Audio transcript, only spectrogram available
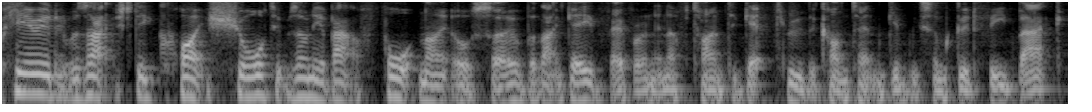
period was actually quite short. It was only about a fortnight or so, but that gave everyone enough time to get through the content and give me some good feedback.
